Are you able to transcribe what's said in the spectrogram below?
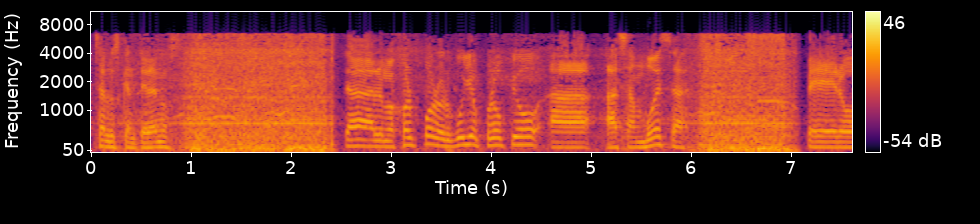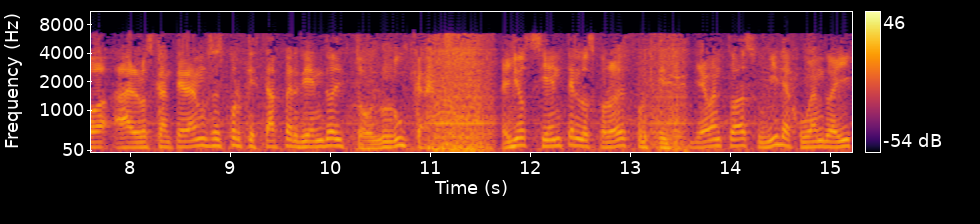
es a los canteranos. O sea, a lo mejor por orgullo propio a, a Zambuesa, pero a los canteranos es porque está perdiendo el Toluca. Ellos sienten los colores porque llevan toda su vida jugando ahí.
